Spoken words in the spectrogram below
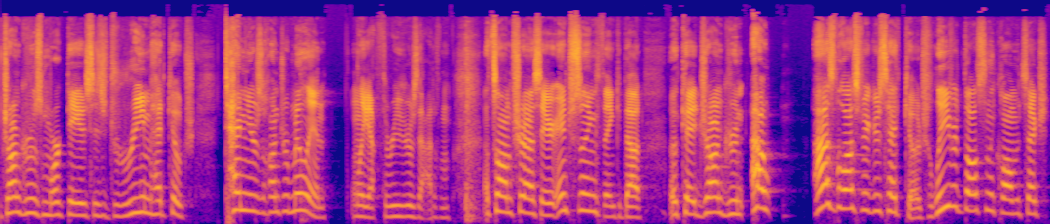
Jon Gruden was Mark Davis' dream head coach. Ten years, 100 million. Only got three years out of him. That's all I'm trying to say. You're Interesting to think about. Okay, Jon Gruden out as the Las Vegas head coach. Leave your thoughts in the comment section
